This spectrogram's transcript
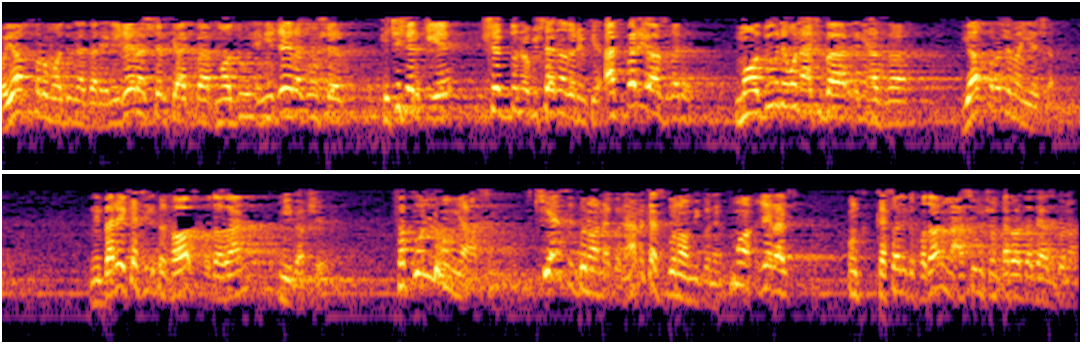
و یغفر ما دون ذلك یعنی غیر از شرک اکبر ما دون یعنی غیر از اون شرک. که چه شرکیه شرک دونو بیشتر نداریم که. اکبر یا اصغره ما دون اون اکبر یعنی اصغر. یغفر لمن یشاء. یعنی برای کسی که بخواد خداوند میبخشه. فکلهم یعصی. کی هست گناه نکنه؟ همه کس گناه می‌کنه. ما غیر از اون کسانی که خدا رو معصومشون قرار داده از گناه.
